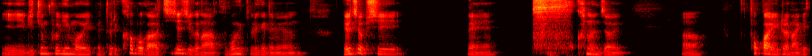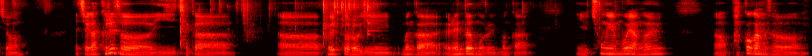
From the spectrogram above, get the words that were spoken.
이 리튬 폴리머의 배터리 커버가 찢어지거나 구멍이 뚫리게 되면 여지없이 네, 푹 하는 저 어, 폭발이 일어나겠죠. 제가 그래서 이 제가 어, 별도로 이제 뭔가 랜덤으로 뭔가 이 총의 모양을 어, 바꿔가면서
